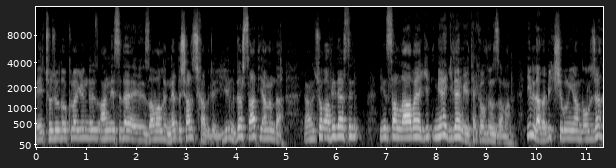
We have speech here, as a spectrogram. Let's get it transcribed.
E, çocuğu da okula gönderiyoruz. Annesi de e, zavallı ne dışarı çıkabiliyor. 24 saat yanında. Yani çok affedersin insan lavaboya gitmeye gidemiyor tek olduğun zaman. İlla da bir kişi bunun yanında olacak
